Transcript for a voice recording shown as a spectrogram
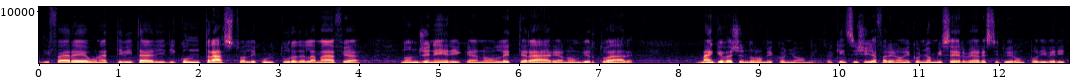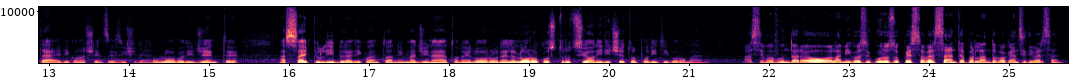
di, fare un'attività di, di contrasto alle culture della mafia non generica, non letteraria, non virtuale, ma anche facendo nomi e cognomi, perché in Sicilia fare nomi e cognomi serve a restituire un po' di verità e di conoscenza dei siciliani, un luogo di gente assai più libera di quanto hanno immaginato loro, nelle loro costruzioni di ceto politico romano. Massimo Fundarò, l'amico sicuro su questo versante, parlando poc'anzi di versante.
